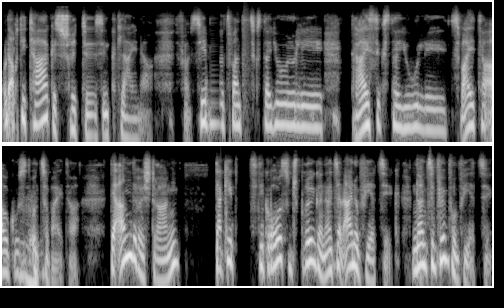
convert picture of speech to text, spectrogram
und auch die Tagesschritte sind kleiner. Von 27. Juli, 30. Juli, 2. August Mhm. und so weiter. Der andere Strang, da gibt die großen Sprünge 1941, 1945,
